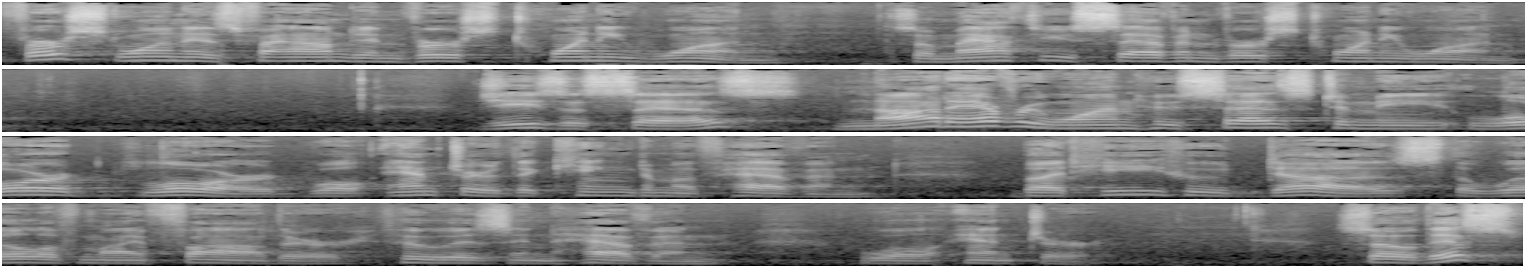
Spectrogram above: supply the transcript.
The first one is found in verse 21. So, Matthew 7, verse 21. Jesus says, Not everyone who says to me, Lord, Lord, will enter the kingdom of heaven, but he who does the will of my Father who is in heaven will enter. So, this,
